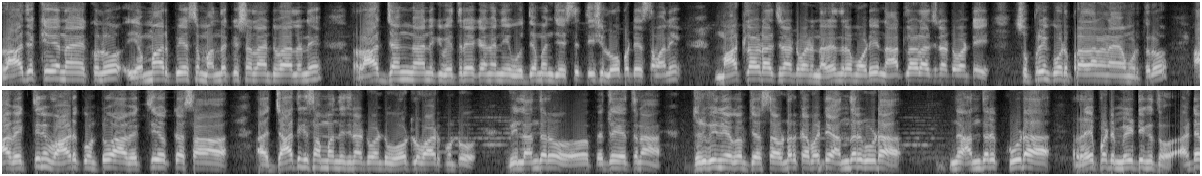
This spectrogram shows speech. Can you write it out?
రాజకీయ నాయకులు ఎంఆర్పిఎస్ మందకృష్ణ లాంటి వాళ్ళని రాజ్యాంగానికి వ్యతిరేకంగా నీ ఉద్యమం చేస్తే తీసి లోపటేస్తామని మాట్లాడాల్సినటువంటి నరేంద్ర మోడీ మాట్లాడాల్సినటువంటి సుప్రీంకోర్టు ప్రధాన న్యాయమూర్తులు ఆ వ్యక్తిని వాడుకుంటూ ఆ వ్యక్తి యొక్క సా- జాతికి సంబంధించినటువంటి ఓట్లు వాడుకుంటూ వీళ్ళందరూ పెద్ద ఎత్తున దుర్వినియోగం చేస్తూ ఉన్నారు. కాబట్టి అందరూ కూడా అందరికి కూడా రేపటి మీటింగ్తో అంటే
